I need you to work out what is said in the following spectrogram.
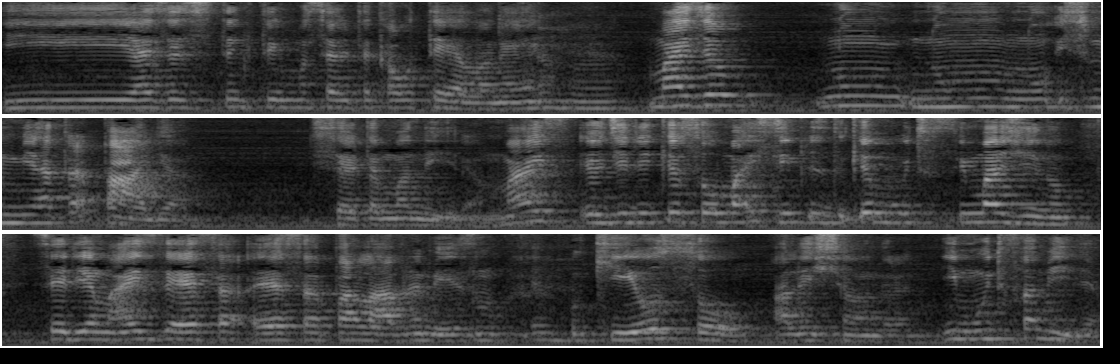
e às vezes tem que ter uma certa cautela, né? Uhum. Mas eu não, não, não, isso não me atrapalha, de certa maneira. Mas eu diria que eu sou mais simples do que muitos imaginam. Seria mais essa, essa palavra mesmo, uhum. o que eu sou, Alexandra. E muito família.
